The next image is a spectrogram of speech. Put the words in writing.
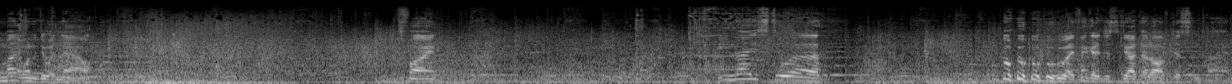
Might want to do it now. It's fine. Be nice to, uh... Ooh, I think I just got that off just in time.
